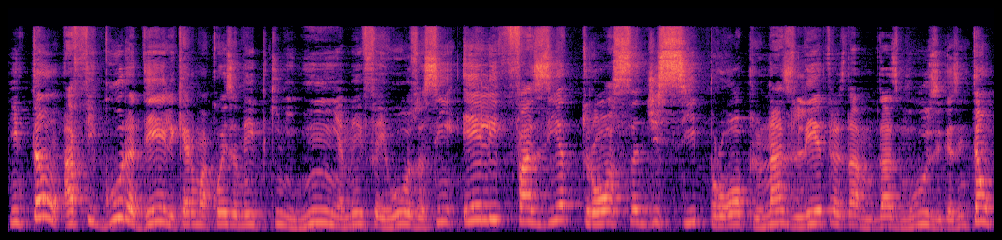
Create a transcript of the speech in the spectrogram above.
então, a figura dele, que era uma coisa meio pequenininha, meio feioso assim, ele fazia troça de si próprio nas letras da, das músicas. Então,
